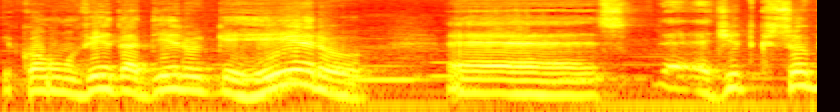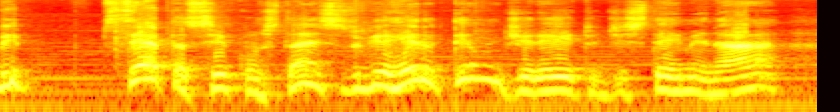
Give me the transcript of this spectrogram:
e como um verdadeiro guerreiro, é, é dito que sob certas circunstâncias o guerreiro tem um direito de exterminar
